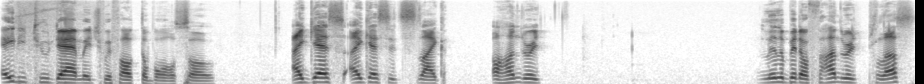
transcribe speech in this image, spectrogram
Eighty-two damage without the wall, so I guess I guess it's like a hundred, little bit of hundred plus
